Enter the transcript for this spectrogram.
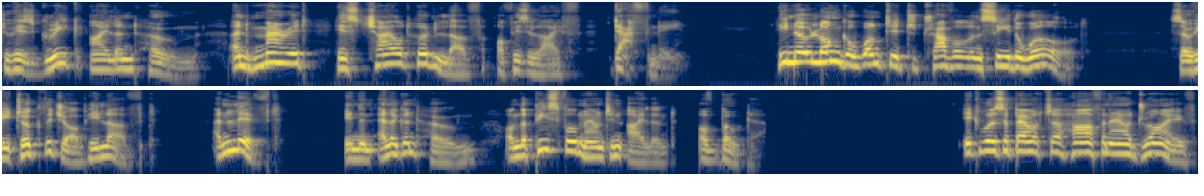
to his Greek island home and married his childhood love of his life, Daphne. He no longer wanted to travel and see the world, so he took the job he loved and lived in an elegant home on the peaceful mountain island of Bota. It was about a half an hour drive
